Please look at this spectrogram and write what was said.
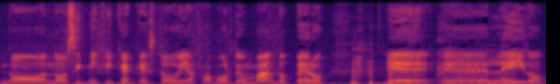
no, no significa que estoy a favor de un bando, pero he, he leído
